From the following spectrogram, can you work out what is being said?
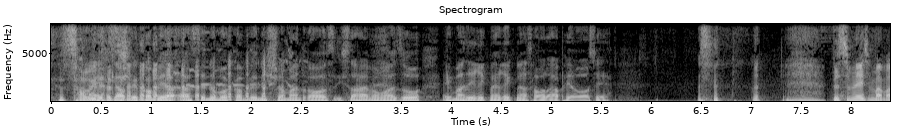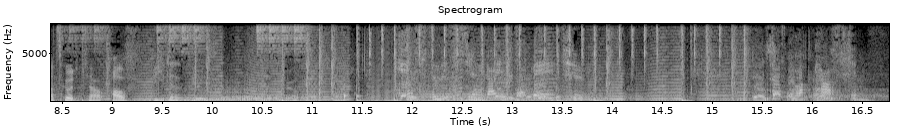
sorry, Ja, ich glaube, wir kommen ja aus der Nummer kommen wir nicht charmant raus. Ich sage einfach mal so, ich mache die Regner Regners haut ab hier raus, ey. Bis zum nächsten Mal, macht's gut. Ciao. auf Wiedersehen. Hören. Gästelistchen Geisterbällchen. Das Podcastchen.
